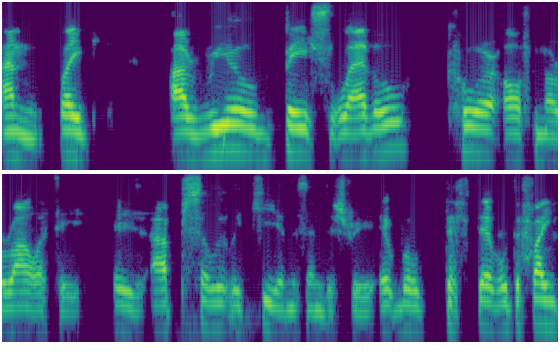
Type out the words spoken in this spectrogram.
And like a real base level core of morality is absolutely key in this industry. It will it will define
